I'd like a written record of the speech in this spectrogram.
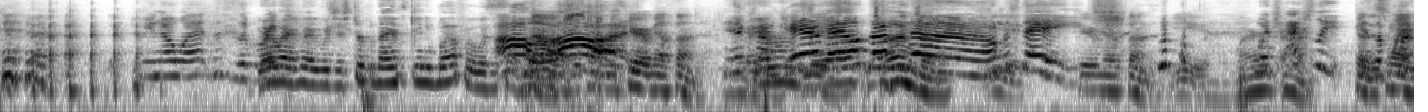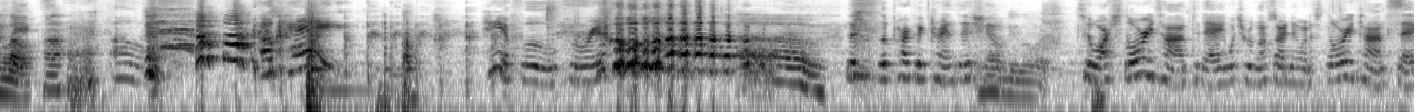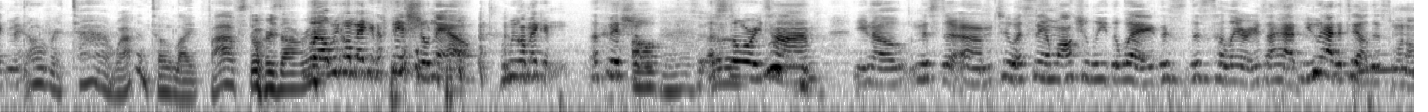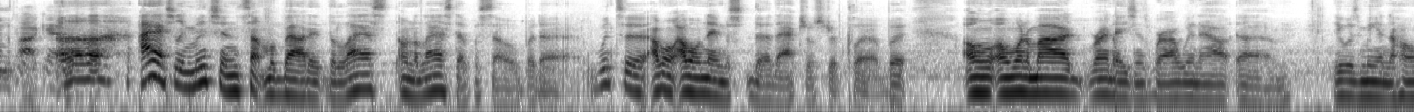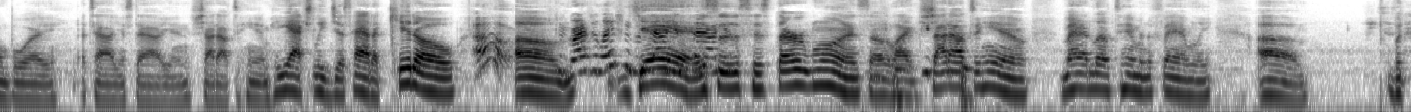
Okay. You know what? This is a Wait, great. wait, wait. Wait. Was your stripper name Skinny Buff or was it Oh, something no, else? Lord. Caramel Thunder. Here come Caramel Caramel Thunder Thunder. on the Yeah. stage. Caramel Thunder. Yeah. Word? Which actually Because is it a swang low. Huh? Oh. okay. He a fool for real. Oh. this is the perfect transition to our story time today, which we're gonna start doing a story time segment. Over time. Well, I've been told like five stories already. Well, we're gonna make it official now. We're gonna make it official. Okay. A uh, story time. You know, Mr. Um, 2SM, why don't you lead the way? This this is hilarious. I had you had to tell this one on the podcast. Uh, I actually mentioned something about it the last on the last episode, but uh, went to I won't I won't name the the, the actual strip club, but on on one of my random occasions where I went out, um, it was me and the homeboy Italian Stallion. Shout out to him. He actually just had a kiddo. oh, Um, congratulations! yeah, Italian this Stallion. is his third one. So like, shout out to him. Mad love to him and the family. Um, but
